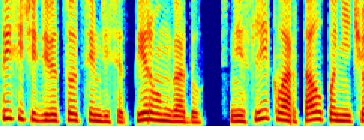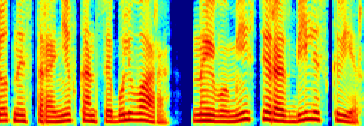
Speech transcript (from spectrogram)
1971 году снесли квартал по нечетной стороне в конце бульвара. На его месте разбили сквер.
